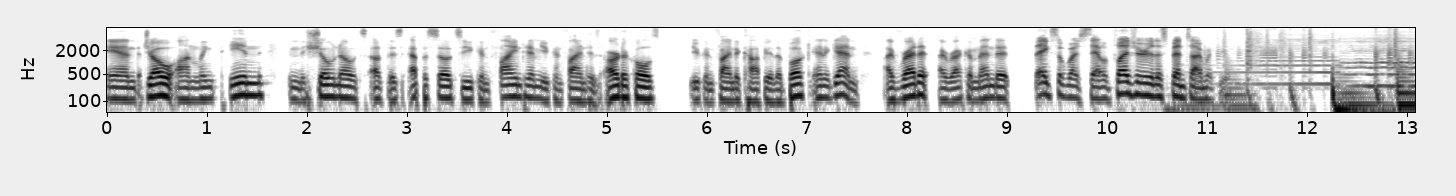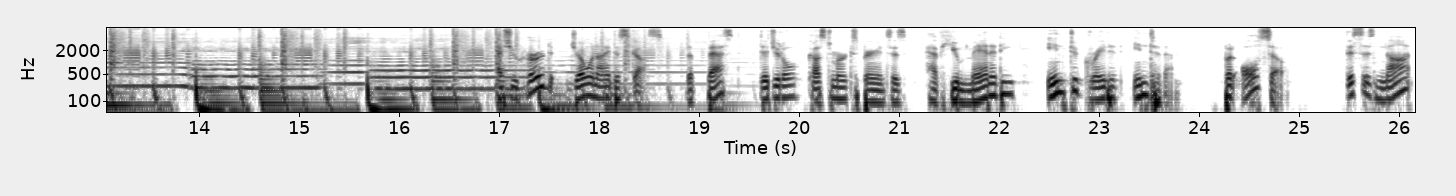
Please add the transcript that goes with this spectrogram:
and Joe on LinkedIn in the show notes of this episode, so you can find him. You can find his articles. You can find a copy of the book. And again, I've read it. I recommend it. Thanks so much, Sam. A pleasure to spend time with you. As you heard Joe and I discuss, the best digital customer experiences have humanity integrated into them. But also, this is not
